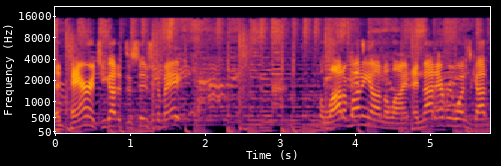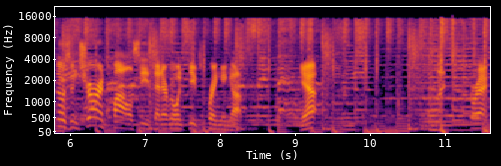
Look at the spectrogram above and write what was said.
And parents, you got a decision to make. A lot of money on the line, and not everyone's got those insurance policies that everyone keeps bringing up. Yeah. Correct.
